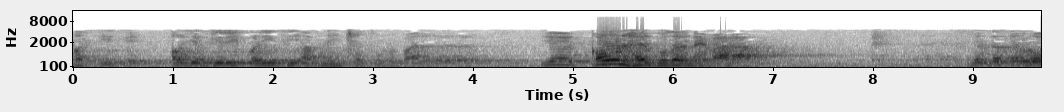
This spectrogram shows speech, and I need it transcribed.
بستی کے، اور یہ گری پڑی تھی اپنی چھتوں پر۔ یہ کون ہے گزرنے والا؟ دیکھو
